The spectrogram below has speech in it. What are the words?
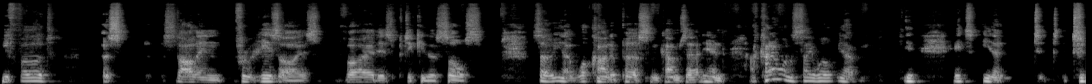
you followed Stalin through his eyes via this particular source. So you know, what kind of person comes out the end? I kind of want to say, well, you know, it, it's you know, to, to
